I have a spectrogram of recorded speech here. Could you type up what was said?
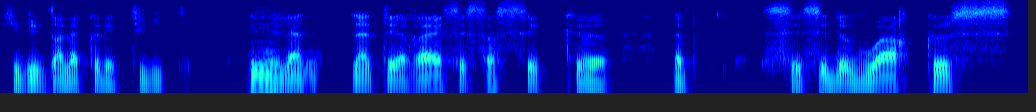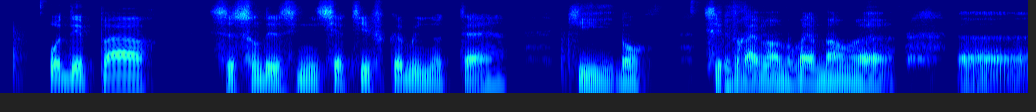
qui vivent dans la collectivité. Mmh. l'intérêt, c'est ça, c'est que c'est de voir que au départ, ce sont des initiatives communautaires qui, bon, c'est vraiment, vraiment euh, euh,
